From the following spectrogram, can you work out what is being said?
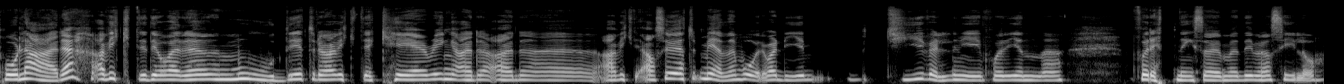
på å lære er viktig. Det å være modig tror jeg er viktig. Caring er, er, er viktig. Altså, jeg mener våre verdier betyr veldig mye for i en uh, forretningsøyemed i Brasil òg.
